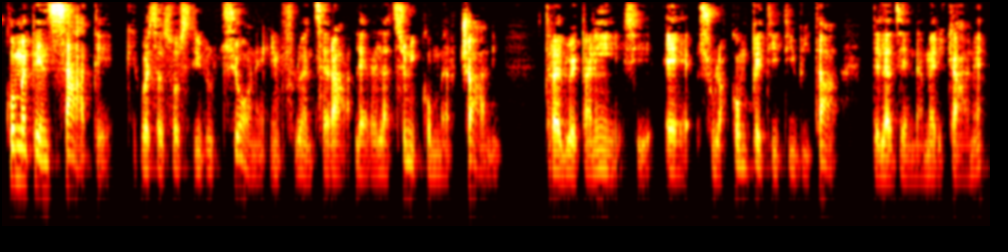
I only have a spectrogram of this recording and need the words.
Come pensate che questa sostituzione influenzerà le relazioni commerciali tra i due paesi e sulla competitività delle aziende americane,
